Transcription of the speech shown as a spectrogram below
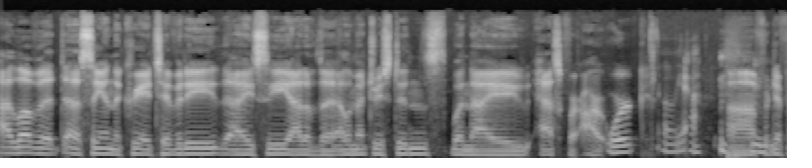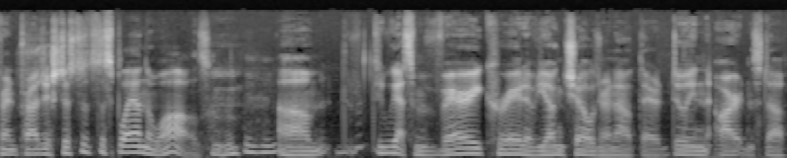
I love it uh, seeing the creativity that I see out of the elementary students when I ask for artwork Oh yeah, uh, for different projects just to display on the walls. Um, we got some very creative young children out there doing art and stuff.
